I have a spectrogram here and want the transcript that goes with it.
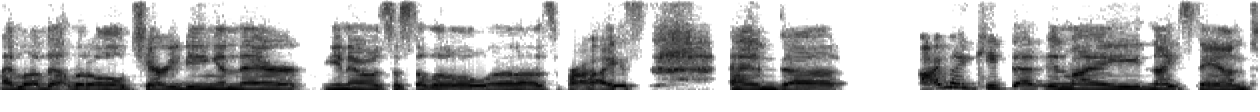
I love that little cherry being in there. You know, it's just a little uh, surprise, and uh, I might keep that in my nightstand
